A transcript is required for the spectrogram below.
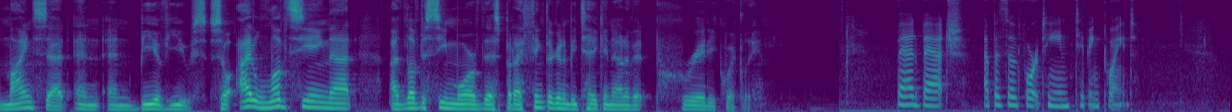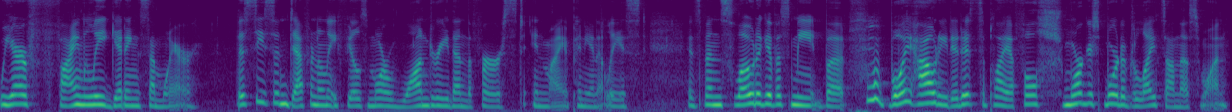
mindset and and be of use. So I loved seeing that. I'd love to see more of this, but I think they're going to be taken out of it pretty quickly. Bad Batch, episode 14, Tipping Point. We are finally getting somewhere. This season definitely feels more wandery than the first, in my opinion at least. It's been slow to give us meat, but whew, boy howdy did it supply a full smorgasbord of delights on this one.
